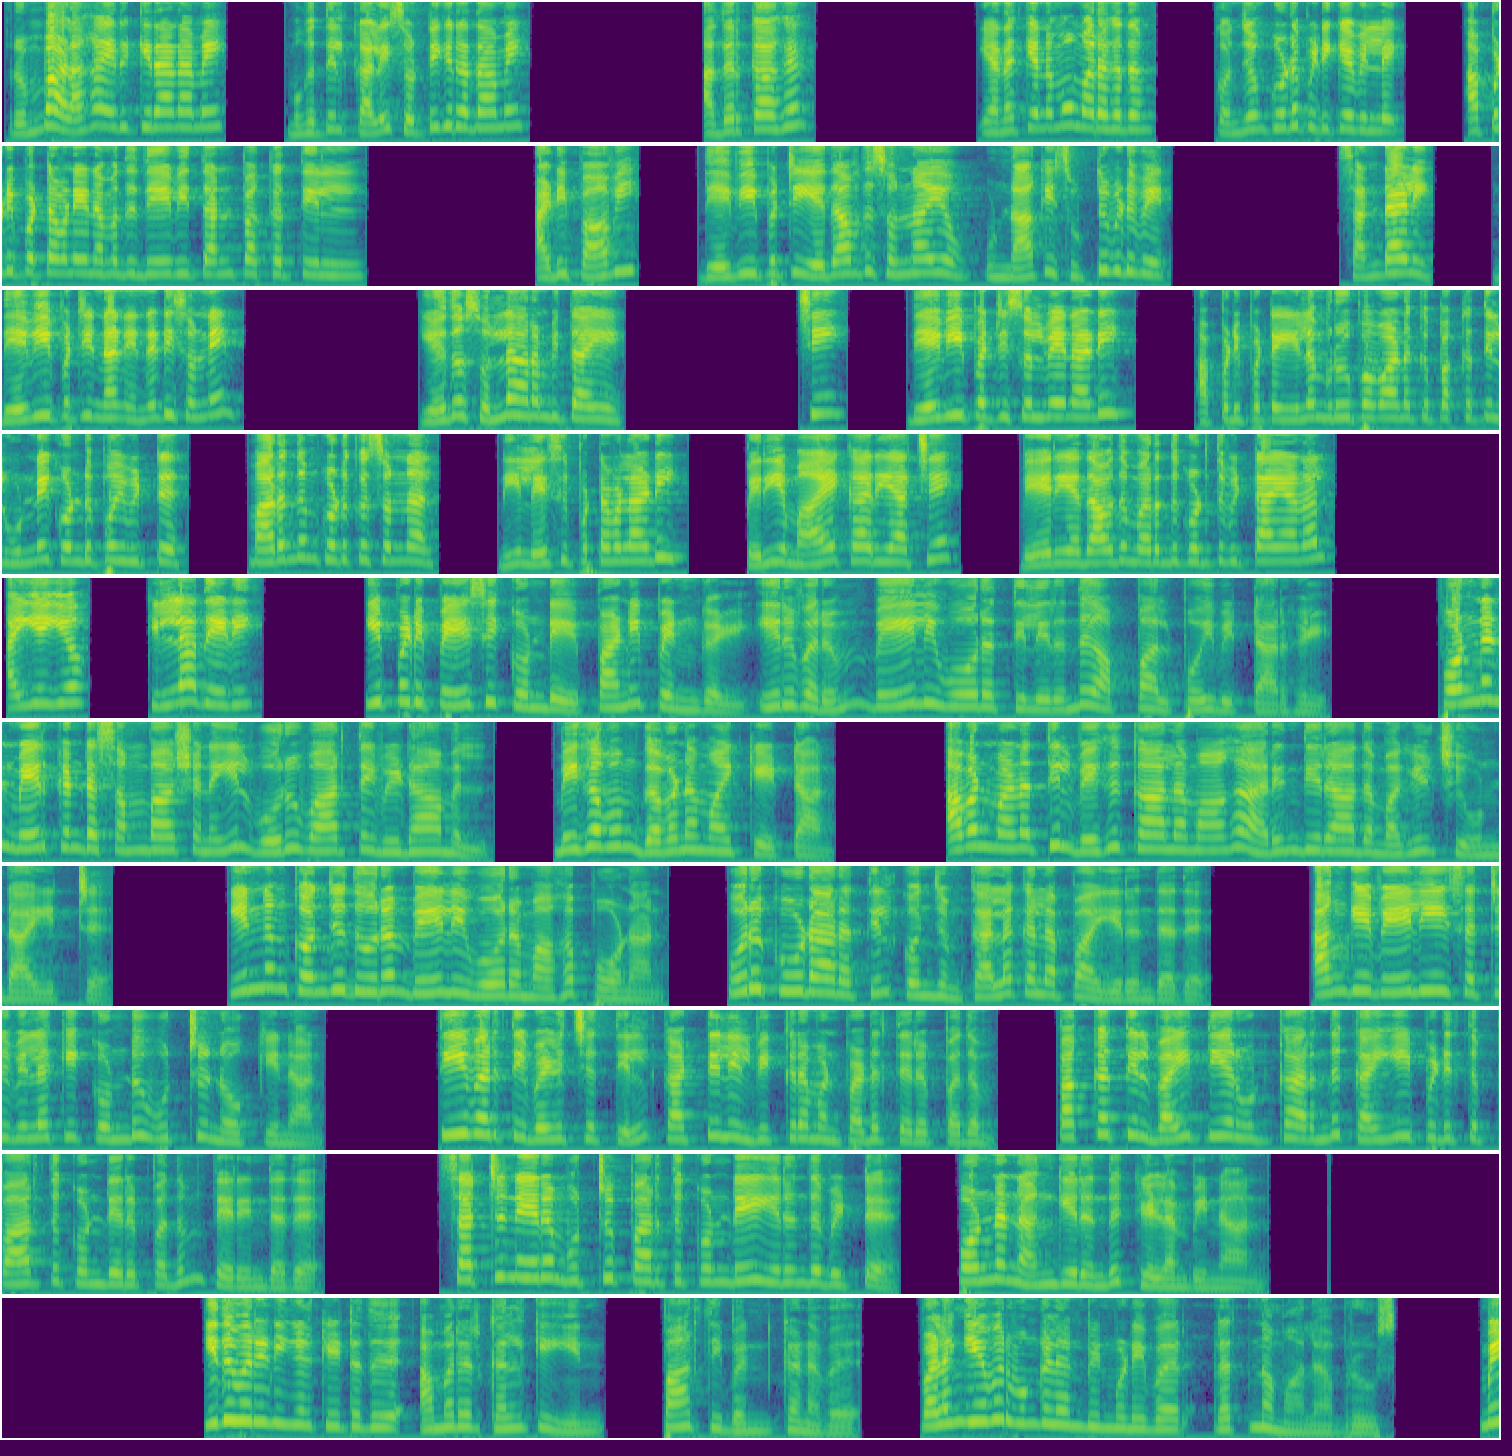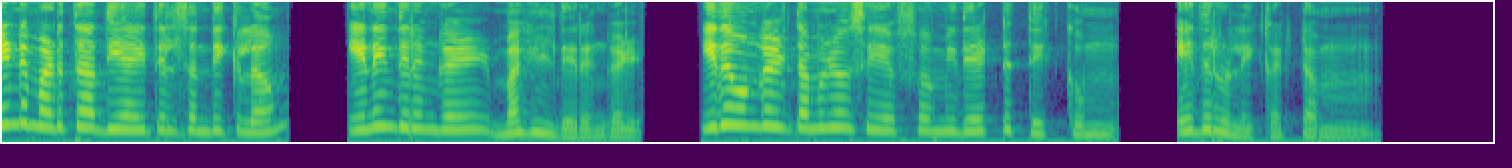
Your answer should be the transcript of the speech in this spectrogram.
ரொம்ப அழகா இருக்கிறானாமே. முகத்தில் களை சொட்டுகிறதாமே. அதற்காக? எனக்கென்னமோ மரகதம். கொஞ்சம் கூட பிடிக்கவில்லை. அப்படிப்பட்டவனை நமது தேவி தன் பக்கத்தில். அடி பாவி தேவியை பற்றி ஏதாவது சொன்னாயோ? உன் நாக்கை சுட்டு விடுவேன். சண்டாளி தேவியை பற்றி நான் என்னடி சொன்னேன்? ஏதோ சொல்ல ஆரம்பித்தாயே. சீ தேவியை பற்றி சொல்வேனாடி? அப்படிப்பட்ட இளம் ரூபவானுக்கு பக்கத்தில் உன்னை கொண்டு போய் விட்டு மருந்தும் கொடுக்க சொன்னால் நீ லேசிப்பட்டவளாடி? பெரிய மாயக்காரியாச்சே. வேறு ஏதாவது மருந்து கொடுத்து விட்டாயானால்? ஐயையோ கில்லாதேடி. இப்படி பேசிக்கொண்டே பணிப்பெண்கள் இருவரும் வேலி ஓரத்திலிருந்து அப்பால் போய்விட்டார்கள். பொன்னன் மேற்கண்ட சம்பாஷணையில் ஒரு வார்த்தை விடாமல் மிகவும் கவனமாய்க் கேட்டான். அவன் மனத்தில் வெகு காலமாக அறிந்திராத மகிழ்ச்சி உண்டாயிற்று. இன்னும் கொஞ்ச தூரம் வேலி ஓரமாகப் போனான். ஒரு கூடாரத்தில் கொஞ்சம் கலகலப்பாயிருந்தது அங்கே வேலியை சற்று விலக்கிக் கொண்டு உற்று நோக்கினான். தீவர்த்தி வெளிச்சத்தில் கட்டிலில் விக்கிரமன் படுத்திருப்பதும் பக்கத்தில் வைத்தியர் உட்கார்ந்து கையை பிடித்து பார்த்து கொண்டிருப்பதும் தெரிந்தது. சற்று நேரம் உற்று பார்த்து கொண்டே இருந்துவிட்டு பொன்னன் அங்கிருந்து கிளம்பினான். இதுவரை நீங்கள் கேட்டது அமரர் கல்கையின் பார்த்திபன் கனவு. வழங்கியவர் உங்கள் அன்பின் முனைவர் ரத்னமாலா புரூஸ். மீண்டும் அடுத்த அத்தியாயத்தில் சந்திக்கலாம். இணைந்திருங்கள் மகிழ்ந்திருங்கள். இது உங்கள் தமிழோசி எஃப்எம் இது எட்டு திக்கும் எதிரொலை கட்டம்.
